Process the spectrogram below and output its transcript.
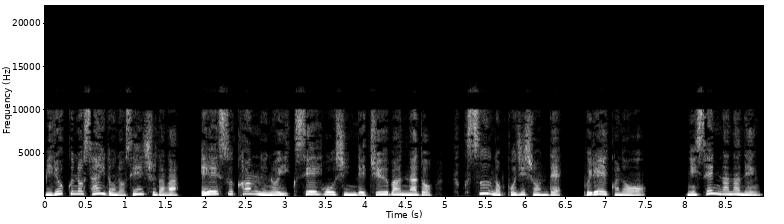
魅力のサイドの選手だが、エースカンヌの育成方針で中盤など複数のポジションでプレー可能。2007年、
